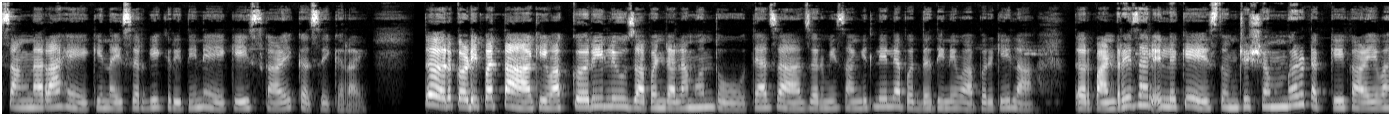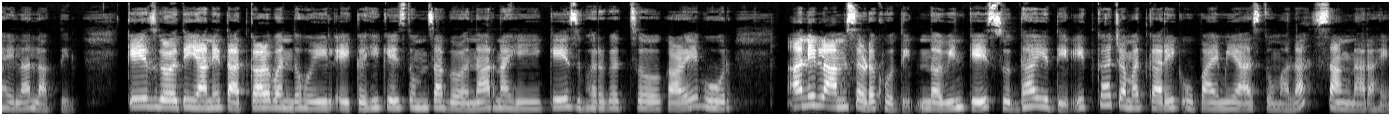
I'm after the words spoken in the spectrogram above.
सांगणार आहे की नैसर्गिक रीतीने केस काळे कसे कराय तर कढीपत्ता किंवा करी लिव्ज आपण ज्याला म्हणतो त्याचा जर मी सांगितलेल्या पद्धतीने वापर केला तर पांढरे झालेले केस तुमचे शंभर टक्के काळे व्हायला लागतील. केस गळती याने तात्काळ बंद होईल एकही केस तुमचा गळणार नाही केस भरगच्च काळेभोर आणि लांब सडक होतील नवीन केस सुद्धा येतील. इतका चमत्कारिक उपाय मी आज तुम्हाला सांगणार आहे.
